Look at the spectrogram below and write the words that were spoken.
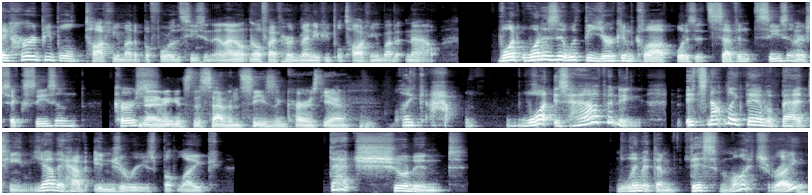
I heard people talking about it before the season, and I don't know if I've heard many people talking about it now. What what is it with the Jurgen Klopp? What is it, seventh season or sixth season curse? I think it's the seventh season curse. Yeah, like what is happening it's not like they have a bad team yeah they have injuries but like that shouldn't limit them this much right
